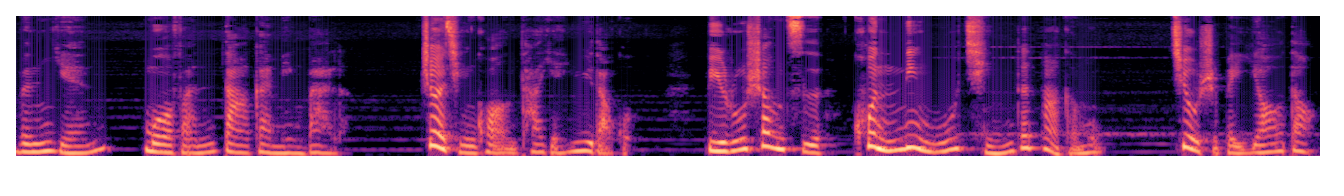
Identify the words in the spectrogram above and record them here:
闻言，莫凡大概明白了，这情况他也遇到过，比如上次困宁无情的那个墓，就是被妖道。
